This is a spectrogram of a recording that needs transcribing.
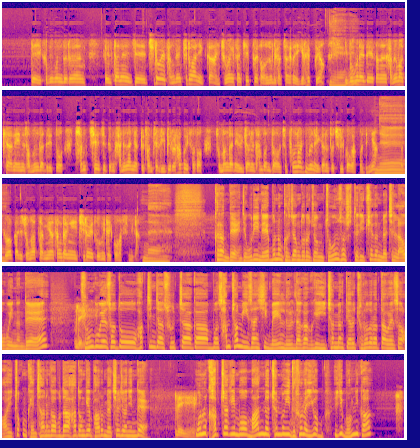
네, 그 부분들은 일단은 이제 치료에 당장 필요하니까 중앙임상 TF에서 어느 정도 결정해서 얘기를 했고요. 예. 이 부분에 대해서는 감염학회 안에 있는 전문가들이 또 전체 지금 가능한 약들 전체 리뷰를 하고 있어서 조만간에 의견을 한 번 더 좀 폭넓은 의견을 또 줄 것 같거든요. 네. 그것까지 종합하면 상당히 치료에 도움이 될 것 같습니다. 네. 그런데 이제 우리 내부는 그 정도로 좀 좋은 소식들이 최근 며칠 나오고 있는데 네. 중국에서도 확진자 숫자가 뭐 3천 명 이상씩 매일 늘다가 그게 2천 명대로 줄어들었다고 해서 아이 조금 괜찮은가 보다 하던 게 바로 며칠 전인데 네. 오늘 갑자기 뭐 만 몇천 명이 늘어나 이거 이게 뭡니까?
